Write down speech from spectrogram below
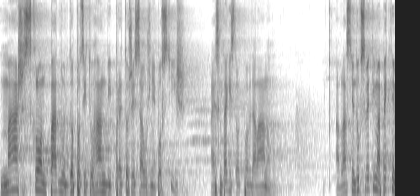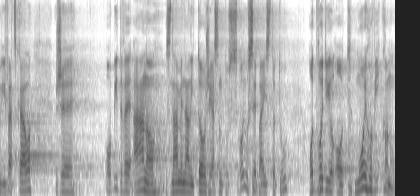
Máš sklon padnúť do pocitu hanby, pretože sa už nepostíš? A ja som takisto odpovedal áno. A vlastne Duch Svetý ma pekne vyfackal, že obidve áno znamenali to, že ja som tú svoju sebaistotu odvodil od môjho výkonu,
